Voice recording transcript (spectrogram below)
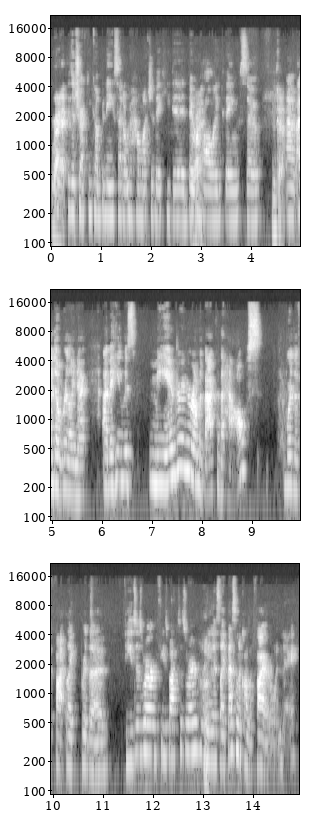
right. It's a trucking company, so I don't know how much of it he did. They were Right. hauling things, so Okay. um, I don't really know. Uh, but he was meandering around the back of the house where the fi- like where the fuses were, fuse boxes were, and he was like, "That's gonna cause a fire one day."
